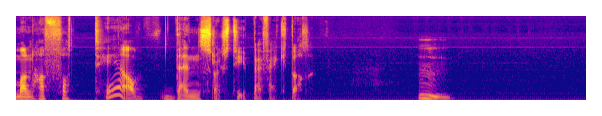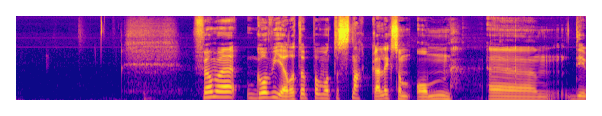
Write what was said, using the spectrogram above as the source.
man har fått til av den slags type effekter. Mm. Før vi går videre til å på en måte snakke liksom om de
